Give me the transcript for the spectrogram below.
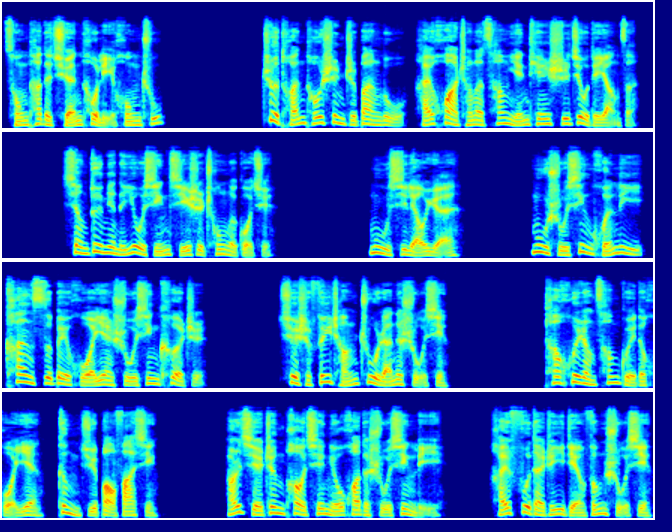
从他的拳头里轰出。这团头甚至半路还化成了苍炎天师鹫的样子，向对面的右行骑士冲了过去。木犀燎原，木属性魂力看似被火焰属性克制，却是非常助燃的属性。它会让苍鬼的火焰更具爆发性，而且震炮牵牛花的属性里还附带着一点风属性，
